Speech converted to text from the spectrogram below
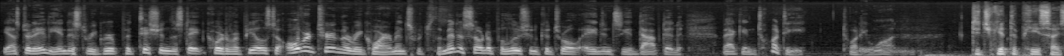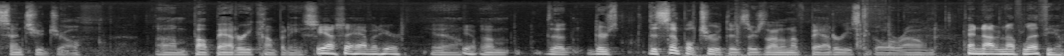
Yesterday, the industry group petitioned the State Court of Appeals to overturn the requirements which the Minnesota Pollution Control Agency adopted back in 2021. Did you get the piece I sent you, Joe, um, about battery companies? Yes, I have it here. Yeah. Yep. Um, the there's the simple truth is there's not enough batteries to go around, And not enough lithium.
